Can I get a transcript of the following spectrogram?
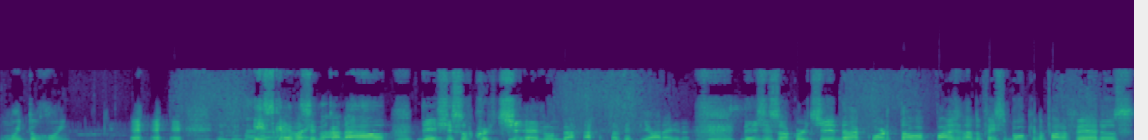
muito ruim. Inscreva-se no dá, canal, deixe sua curtida. É, não dá pra fazer pior ainda. Deixe sua curtida, curta a página do Facebook no Farofeiros.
